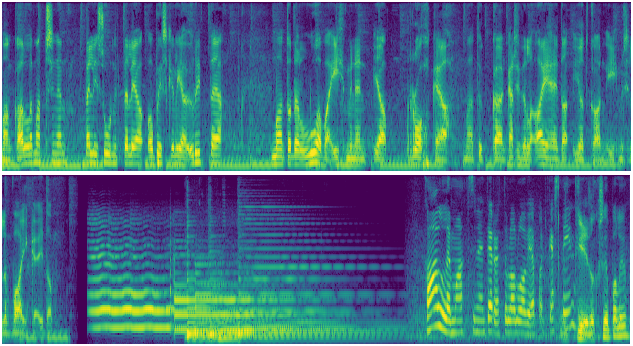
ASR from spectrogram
mä oon Kalle Matsinen, pelisuunnittelija, opiskelija, yrittäjä. Mä oon todella luova ihminen ja rohkea. Mä tykkään käsitellä aiheita, jotka on ihmisille vaikeita. Kalle Matsinen, tervetuloa Luovia podcastiin. Kiitoksia paljon.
